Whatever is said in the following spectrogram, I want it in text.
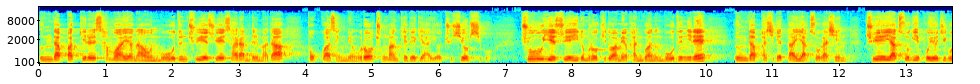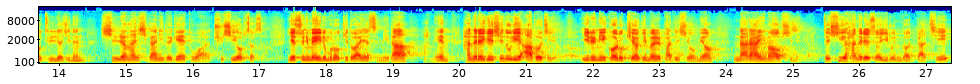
응답받기를 사모하여 나온 모든 주 예수의 사람들마다 복과 생명으로 충만케 되게 하여 주시옵시고 주 예수의 이름으로 기도하며 간구하는 모든 일에 응답하시겠다 약속하신 주의 약속이 보여지고 들려지는 신령한 시간이 되게 도와 주시옵소서. 예수님의 이름으로 기도하였습니다. 아멘. 하늘에 계신 우리 아버지여 이름이 거룩히 여김을 받으시오며 나라 임하옵시며 뜻이 하늘에서 이룬 것 같이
